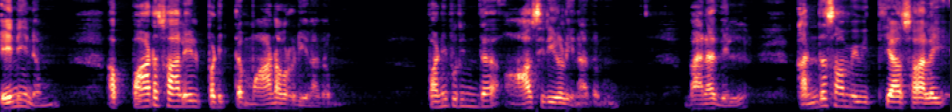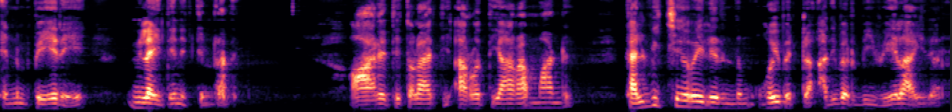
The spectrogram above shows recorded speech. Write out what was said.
எனினும் அப்பாடசாலையில் படித்த மாணவர்களினதும் பணிபுரிந்த ஆசிரியர்களினதும் மனதில் கந்தசாமி வித்தியாசாலை என்னும் பெயரே நிலைத்து நிற்கின்றது. ஆயிரத்தி தொள்ளாயிரத்தி அறுபத்தி ஆறாம் ஆண்டு கல்வி சேவையிலிருந்தும் ஓய்வு பெற்ற அதிபர் வி. வேலாயுதர்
